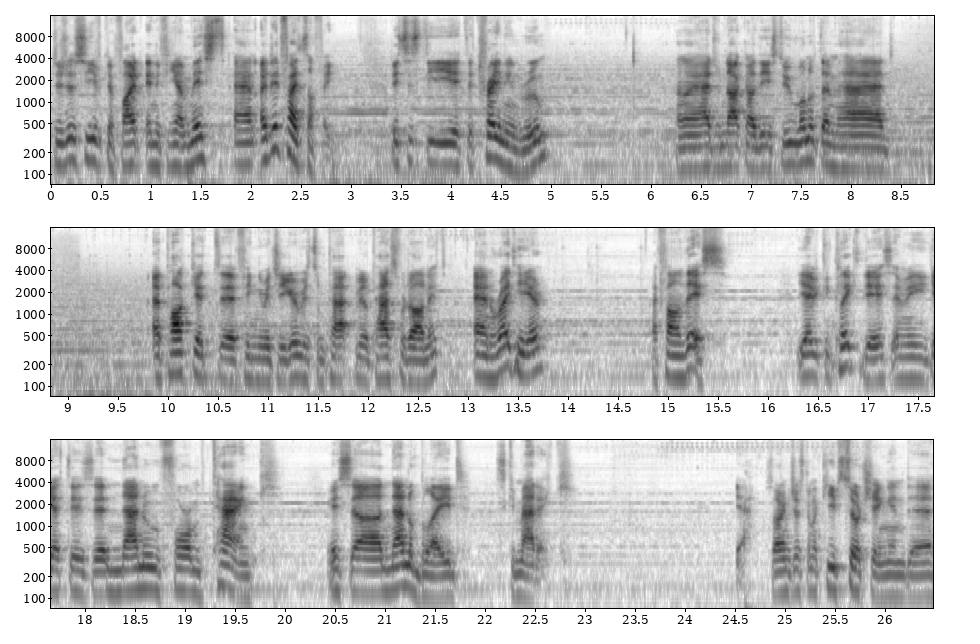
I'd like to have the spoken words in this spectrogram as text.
to just see if I can find anything I missed, and I did find something. This is the the training room, and I had to knock out these two. One of them had a pocket uh, with some with a password on it, and right here, I found this. Yeah, we can click this, and we get this uh, nanoform tank. It's a nanoblade schematic. Yeah, so I'm just gonna keep searching and uh,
